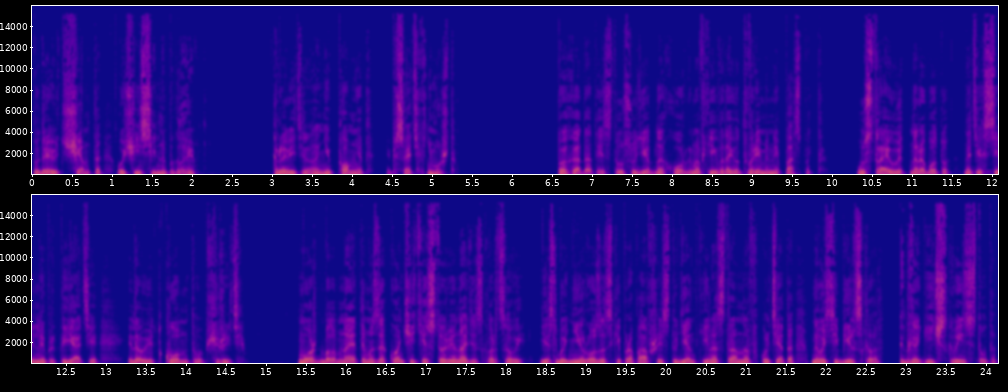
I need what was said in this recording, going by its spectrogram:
и ударяют чем-то очень сильно по голове. Кровитель она не помнит и писать их не может. По ходатайству судебных органов ей выдают временный паспорт, устраивают на работу на текстильное предприятие и дают комнату в общежитии. Можно было бы на этом и закончить историю Нади Скворцовой, если бы не розыски пропавшей студентки иностранного факультета Новосибирского педагогического института.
